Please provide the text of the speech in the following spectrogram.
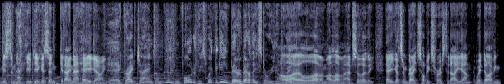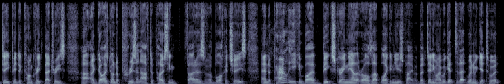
Mr. Matthew Dickerson. G'day, Matt. How are you going? Yeah, great, James. I'm really looking forward to this week. They're getting better and better, these stories each Oh, week. I love them. I love them. Absolutely. Now, you've got some great topics for us today. Um, we're diving deep into concrete batteries. Uh, a guy's gone to prison after posting photos of a block of cheese. And apparently, you can buy a big screen now that rolls up like a newspaper. But anyway, we'll get to that when we get to it.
